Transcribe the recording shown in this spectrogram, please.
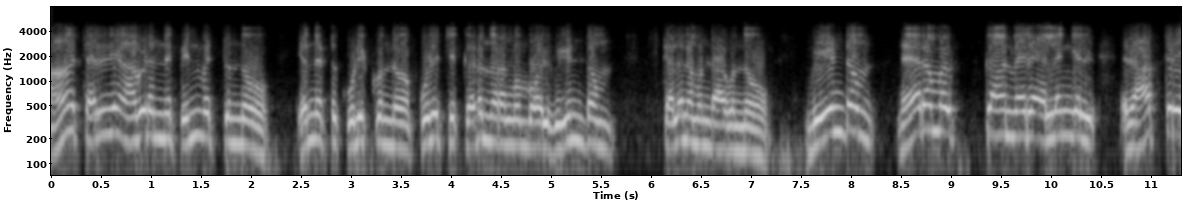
ആ ചര്യ അവിടുന്ന് പിൻവറ്റുന്നു. എന്നിട്ട് കുളിക്കുന്നു. കുളിച്ച് കിടന്നിറങ്ങുമ്പോൾ വീണ്ടും സ്ഖലനമുണ്ടാകുന്നു. വീണ്ടും നേരം വെക്കാൻ വരെ അല്ലെങ്കിൽ രാത്രി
